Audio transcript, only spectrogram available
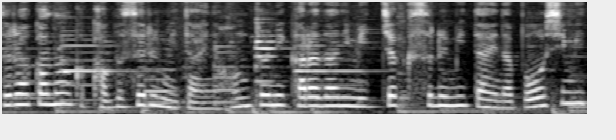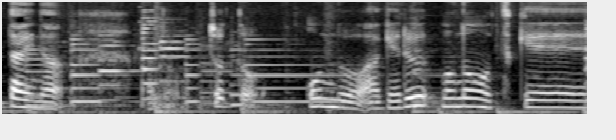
カツラかなんかかぶせるみたいな本当に体に密着するみたいな帽子みたいなあのちょっと温度を上げるものをつけ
